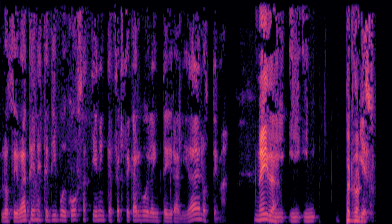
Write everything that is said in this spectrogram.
los debates en este tipo de cosas tienen que hacerse cargo de la integralidad de los temas. Neida. Y, Perdón. eso.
